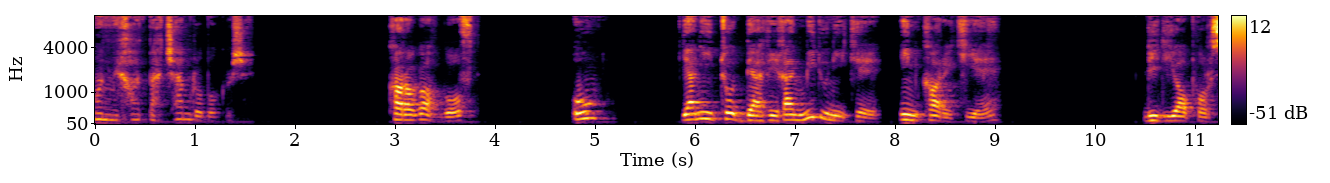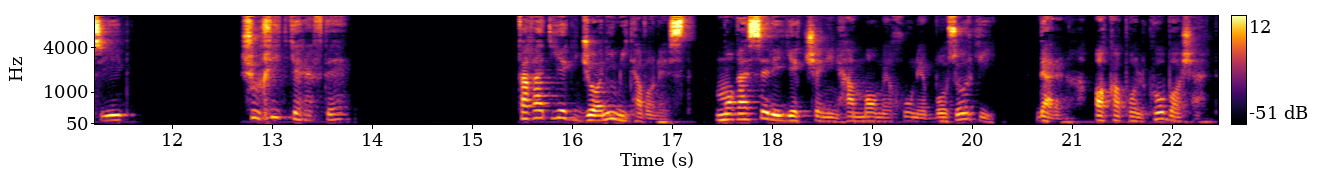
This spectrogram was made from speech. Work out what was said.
اون می‌خواد بچم رو بکشه. کاراگاه گفت او یعنی تو دقیقا می‌دونی که این کار کیه؟ لیدیا پرسید شوخیت گرفته؟ فقط یک جانی می توانست مقصر یک چنین حمام خون بزرگی در آکاپولکو باشد.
